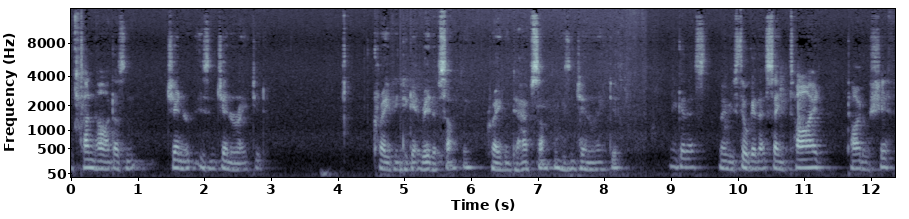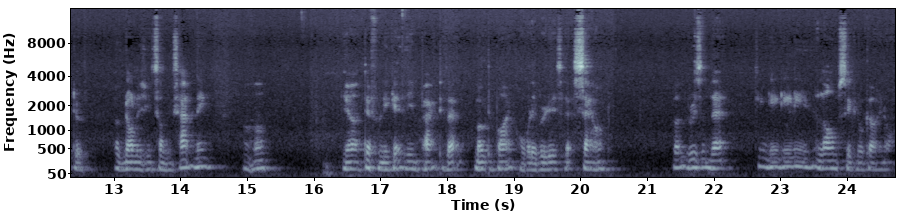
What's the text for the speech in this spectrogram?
of tanha doesn't gener- isn't generated. Craving to get rid of something, craving to have something isn't generated. You get that, maybe you still get that same tide, tidal shift of acknowledging something's happening. Uh-huh. Yeah, definitely get the impact of that motorbike or whatever it is, that sound. But there isn't that ding ding ding ding alarm signal going on.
